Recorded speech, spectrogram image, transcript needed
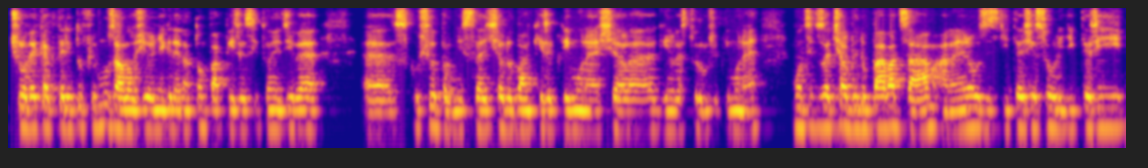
člověka, který tu firmu založil někde na tom papíře, si to nejdříve eh, zkusil promyslet, šel do banky, řekli mu ne, šel k investorům, řekli mu ne. On si to začal vydupávat sám a najednou zjistíte, že jsou lidi, kteří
